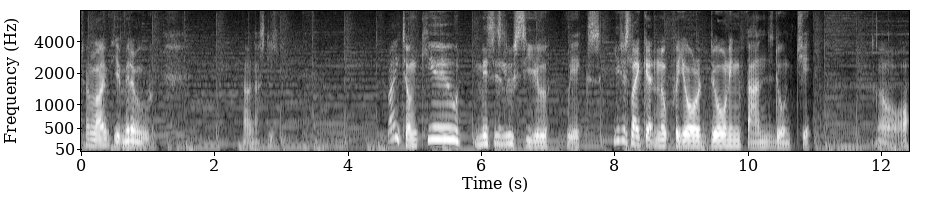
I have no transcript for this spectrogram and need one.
turn a lie. You've made a move. How nasty. Right on cue, Mrs. Lucille. Wicks. You just like getting up for your adoring fans, don't you? Oh,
